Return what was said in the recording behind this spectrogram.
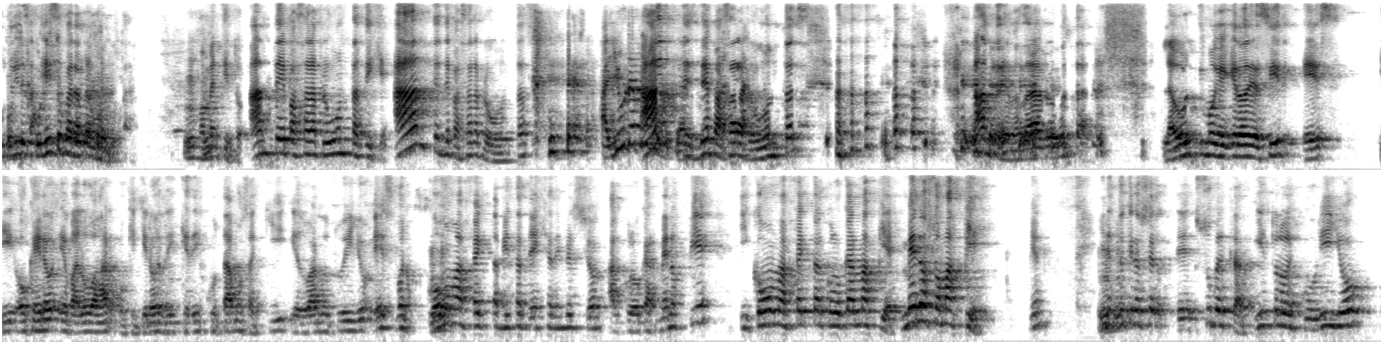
Utiliza ese para preguntar. Momentito, antes de pasar a preguntas, dije, antes de pasar a preguntas, hay una Antes de pasar a preguntas, antes de pasar a preguntas, lo último que quiero decir es, y, o quiero evaluar, o que quiero que discutamos aquí, Eduardo, tú y yo, es, bueno, ¿cómo me afecta mi estrategia de inversión al colocar menos pie y cómo me afecta al colocar más pie? ¿Menos o más pie? Bien. Y esto quiero ser eh, súper claro. Y esto lo descubrí yo,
